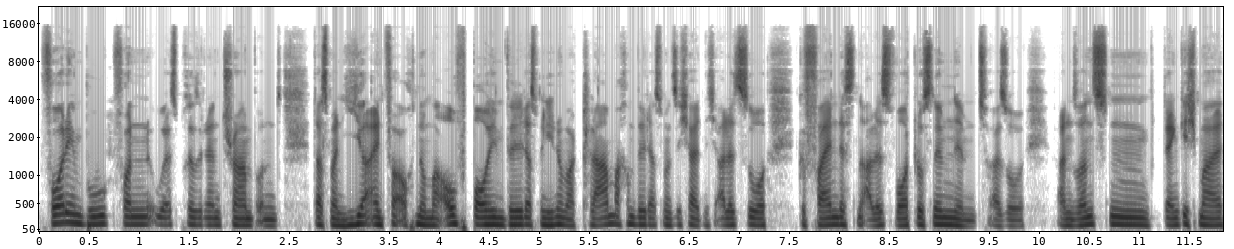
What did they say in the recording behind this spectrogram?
vor dem Bug von US-Präsident Trump und dass man hier einfach auch nochmal aufbauen will, dass man hier nochmal klar machen will, dass man sich halt nicht alles so gefallen lässt und alles wortlos nimmt. Also ansonsten denke ich mal,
